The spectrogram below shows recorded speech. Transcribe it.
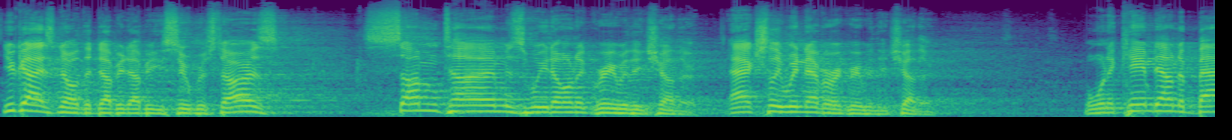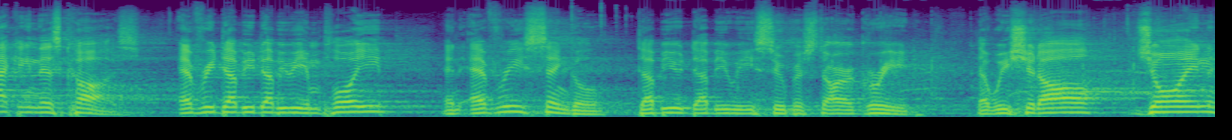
You guys know the WWE superstars. Sometimes we don't agree with each other. Actually, we never agree with each other. But when it came down to backing this cause, every WWE employee and every single WWE superstar agreed that we should all join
